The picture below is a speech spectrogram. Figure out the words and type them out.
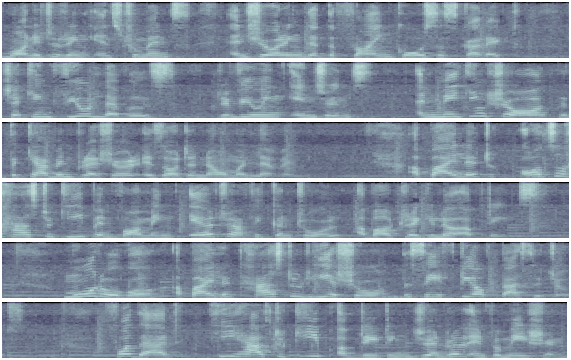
monitoring instruments, ensuring that the flying course is correct, checking fuel levels, reviewing engines, and making sure that the cabin pressure is at a normal level. A pilot also has to keep informing air traffic control about regular updates. Moreover, a pilot has to reassure the safety of passengers. For that, he has to keep updating general information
